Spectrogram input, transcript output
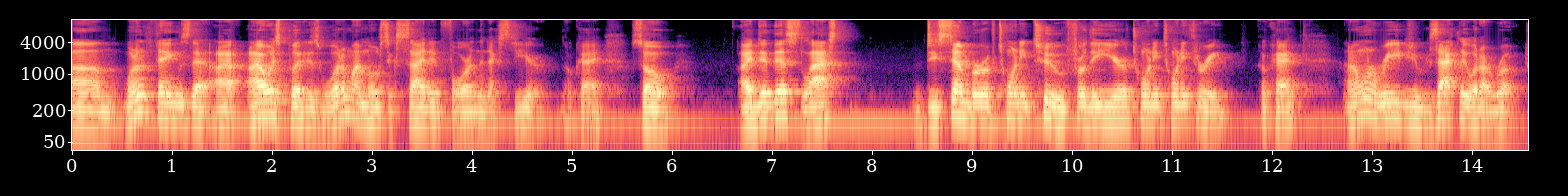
um, one of the things that I, I always put is what am I most excited for in the next year? Okay. So I did this last December of 22 for the year 2023. Okay. And I want to read you exactly what I wrote.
